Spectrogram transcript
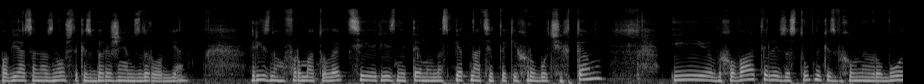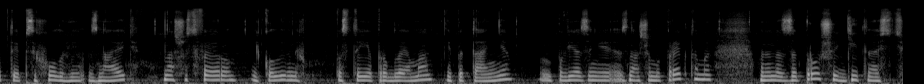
пов'язана знову ж таки з збереженням здоров'я. Різного формату лекції, різні теми. У нас 15 таких робочих тем. І вихователі, заступники з виховної роботи, психологи знають нашу сферу. І коли в них постає проблема і питання пов'язані з нашими проектами, вони нас запрошують, діти нас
